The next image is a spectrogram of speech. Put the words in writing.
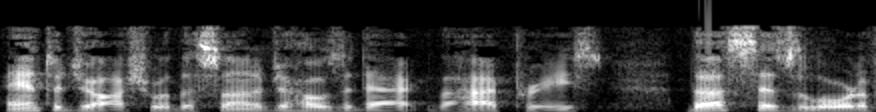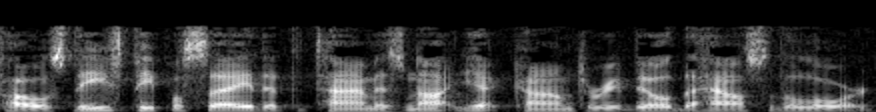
and to Joshua the son of Jehozadak, the high priest. Thus says the Lord of hosts These people say that the time has not yet come to rebuild the house of the Lord.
